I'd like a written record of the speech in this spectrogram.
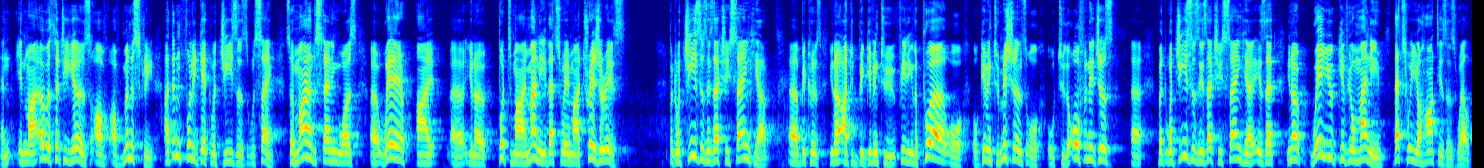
And in my over 30 years of, of ministry, I didn't fully get what Jesus was saying. So my understanding was uh, where I, uh, you know, put my money, that's where my treasure is. But what Jesus is actually saying here, uh, because, you know, I could be giving to feeding the poor or, or giving to missions or, or to the orphanages. Uh, but what Jesus is actually saying here is that, you know, where you give your money, that's where your heart is as well.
